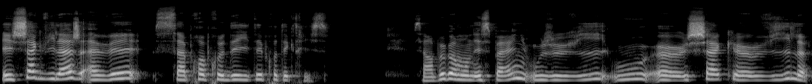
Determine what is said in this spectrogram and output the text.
et chaque village avait sa propre déité protectrice. C'est un peu comme en Espagne où je vis, où euh, chaque ville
